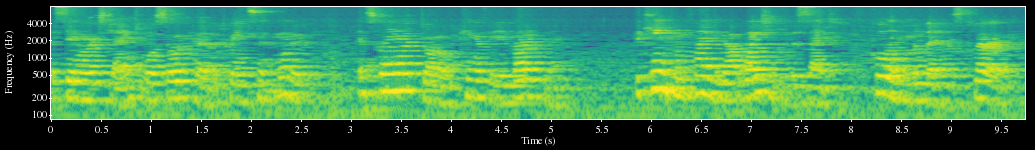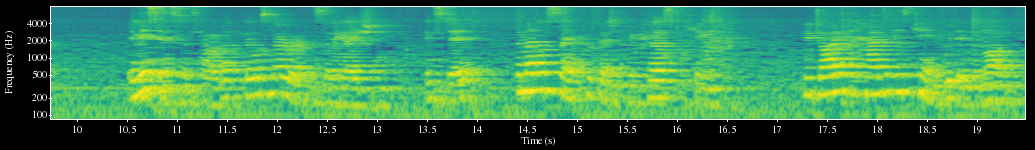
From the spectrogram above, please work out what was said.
A similar exchange also occurred between St. Munuk and Sweyn MacDonald, king of the Ibadan. The king complained about waiting for the saint, calling him a leprous cleric. In this instance, however, there was no reconciliation. Instead, the male saint prophetically cursed the king, who died at the hands of his kin within the month.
